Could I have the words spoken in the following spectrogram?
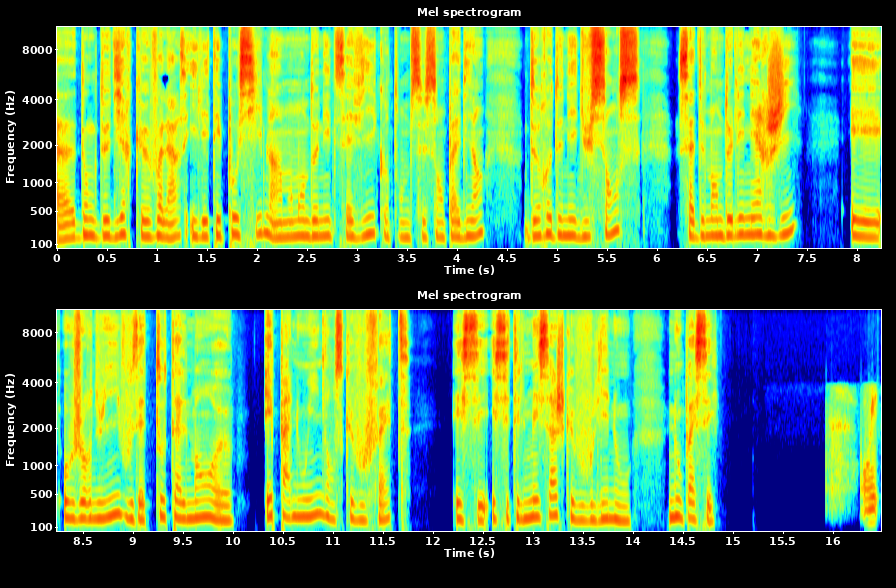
Euh, donc, de dire que voilà, il était possible à un moment donné de sa vie, quand on ne se sent pas bien, de redonner du sens. Ça demande de l'énergie. Et aujourd'hui, vous êtes totalement épanoui dans ce que vous faites. Et c'était le message que vous vouliez nous, nous passer. Oui,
